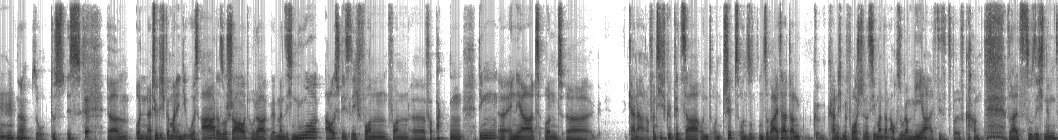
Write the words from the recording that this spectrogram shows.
Mhm. Ne? So, das ist ja. ähm, und natürlich, wenn man in die USA oder so schaut oder wenn man sich nur ausschließlich von von äh, verpackten Dingen äh, ernährt und äh, keine Ahnung, von Tiefkühlpizza und, und Chips und so, und so weiter, dann kann ich mir vorstellen, dass jemand dann auch sogar mehr als diese 12 Gramm Salz zu sich nimmt.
